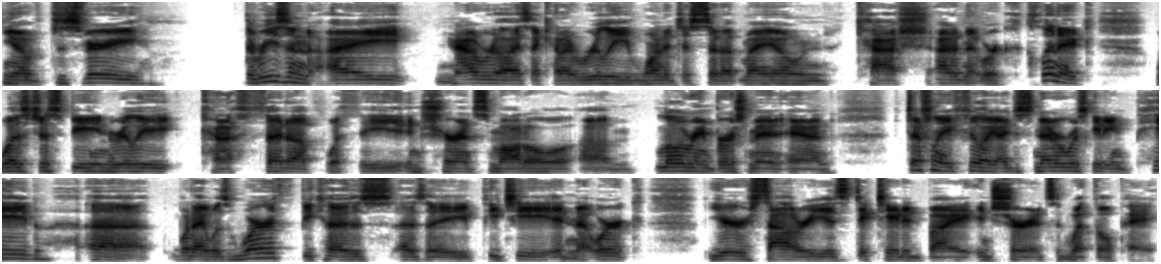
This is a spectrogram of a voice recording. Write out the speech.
you know, just very the reason I now realize I kind of really wanted to set up my own cash out of network clinic was just being really kind of fed up with the insurance model, um, low reimbursement, and definitely feel like I just never was getting paid uh, what I was worth because as a PT in network, your salary is dictated by insurance and what they'll pay.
